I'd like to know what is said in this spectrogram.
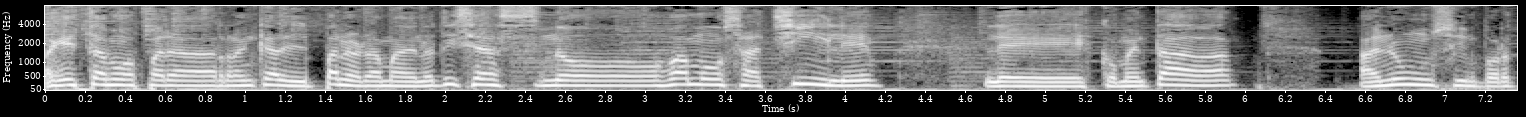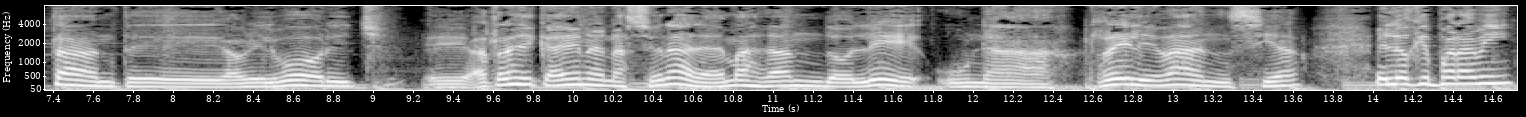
Aquí estamos para arrancar el panorama de noticias. Nos vamos a Chile. Les comentaba, anuncio importante, Gabriel Boric, eh, a través de cadena nacional, además dándole una relevancia en lo que para mí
